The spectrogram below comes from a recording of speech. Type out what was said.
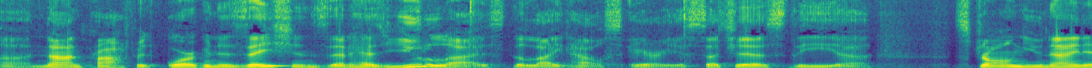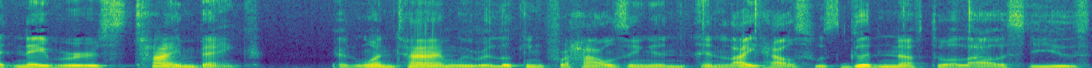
uh, nonprofit organizations that has utilized the Lighthouse area, such as the uh, Strong United Neighbors Time Bank. At one time, we were looking for housing, and, and Lighthouse was good enough to allow us to use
